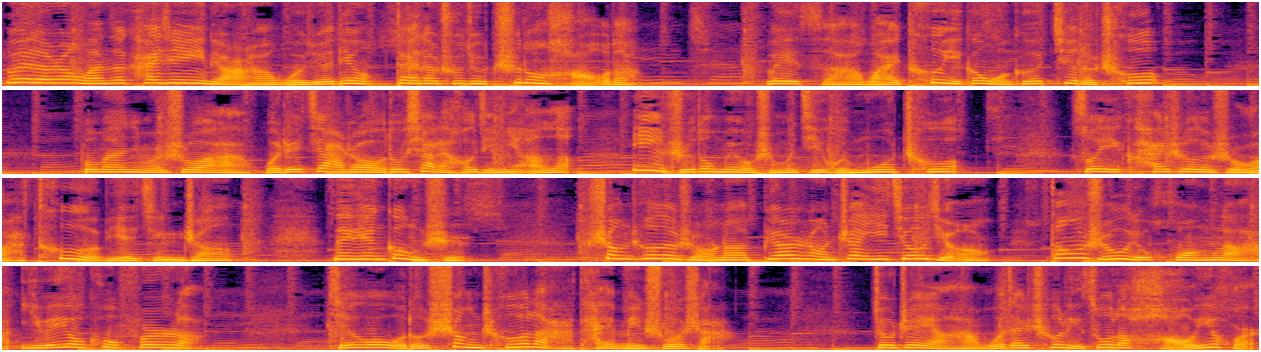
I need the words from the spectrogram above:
为了让丸子开心一点啊，我决定带他出去吃顿好的。为此啊，我还特意跟我哥借了车。不瞒你们说啊，我这驾照都下来好几年了，一直都没有什么机会摸车，所以开车的时候啊特别紧张。那天更是，上车的时候呢，边上站一交警，当时我就慌了，以为要扣分了。结果我都上车了，他也没说啥。就这样哈，我在车里坐了好一会儿，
